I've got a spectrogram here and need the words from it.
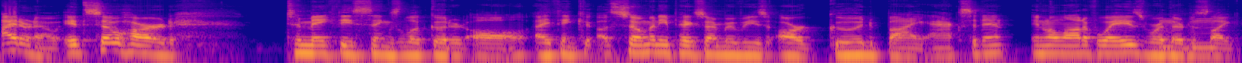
I don't know. It's so hard to make these things look good at all. I think so many Pixar movies are good by accident in a lot of ways, where they're just Mhm. like,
